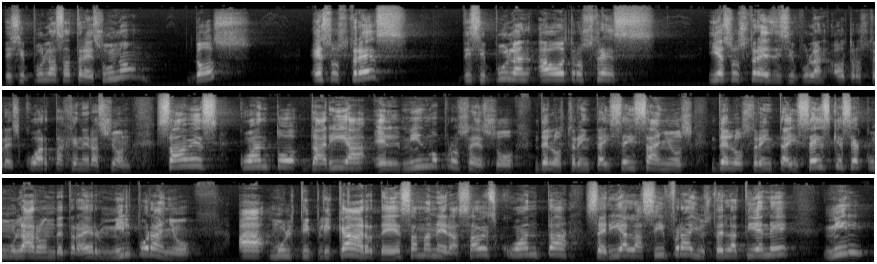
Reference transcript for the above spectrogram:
disipulas a tres. Uno, dos, esos tres disipulan a otros tres. Y esos tres disipulan a otros tres. Cuarta generación. ¿Sabes cuánto daría el mismo proceso de los 36 años, de los 36 que se acumularon de traer mil por año? a multiplicar de esa manera, ¿sabes cuánta sería la cifra? Y usted la tiene, mil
